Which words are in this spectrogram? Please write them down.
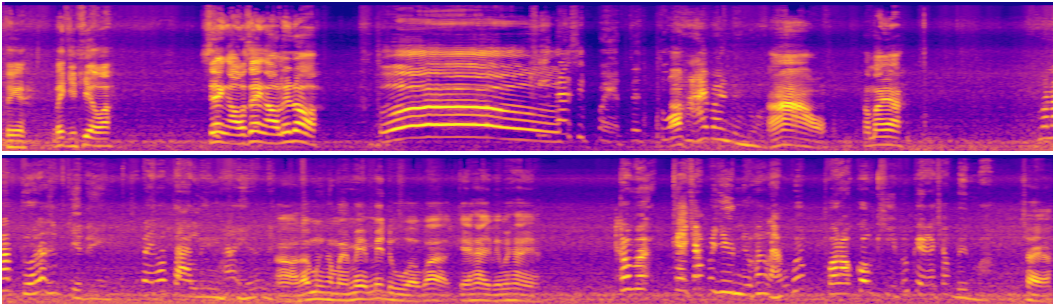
เป็นไง ได้กี่เที่ยววะแซงเอาแซงเอาเลยเนาะโอ้ขี่ได้สิบแปดแต่ตัวอะหายไปหนึ่งหน่วยอ้าวทำไมอะมานับตัวได้สิบเจ็ดเอง แปลว่าตาลืมให้นั่นเองอ้าวแล้วมึงทำไมไม่ไม่ดูอะว่าแกให้หรือไม่ให้อะก็มาแกชอบไปยืนอยู่ข้างหลังปุ๊บพอเราก้มขี่ปุ๊บแกก็ชอบเดินมาใช่เหรอะ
